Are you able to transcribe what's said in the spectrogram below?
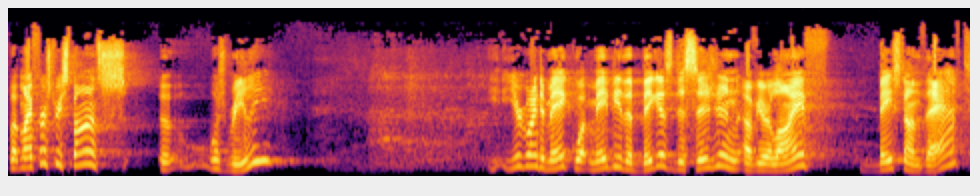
But my first response uh, was, Really? You're going to make what may be the biggest decision of your life based on that?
